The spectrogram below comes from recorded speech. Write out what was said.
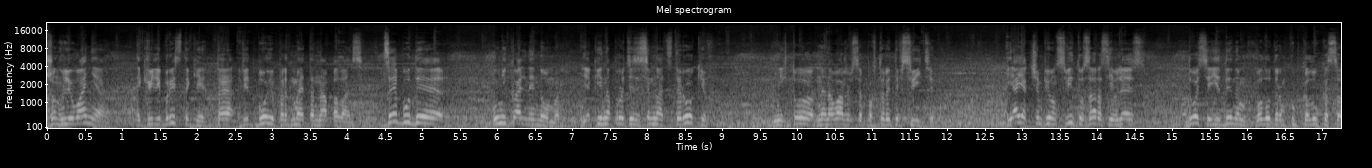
жонглювання, еквілібристики та відбою предмета на балансі. Це буде унікальний номер, який на протязі 17 років ніхто не наважився повторити в світі. Я, як чемпіон світу, зараз являюсь досі єдиним володарем Кубка Лукаса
